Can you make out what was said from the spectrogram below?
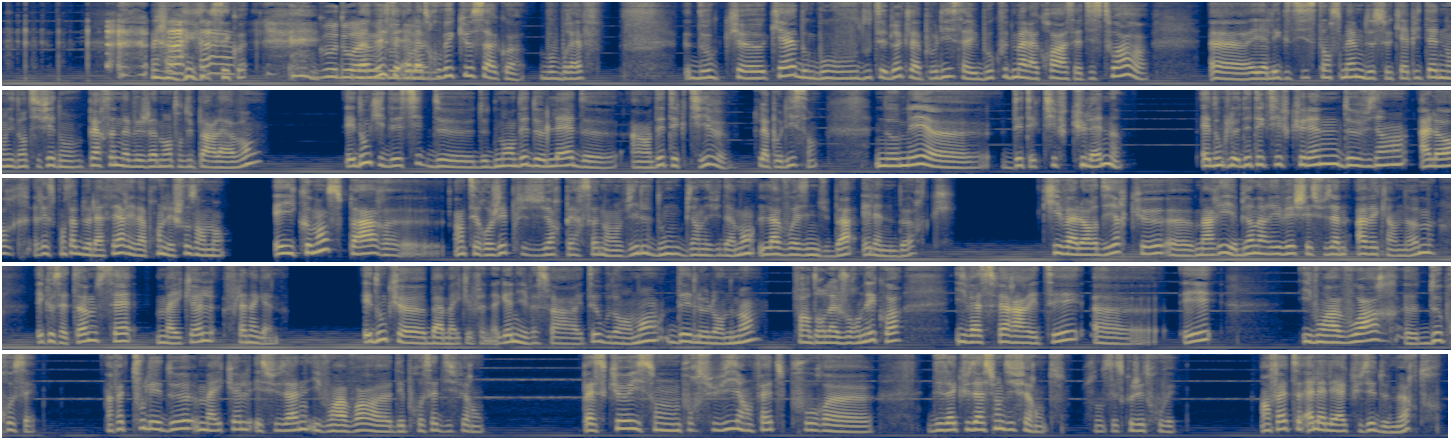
c'est quoi? Good Non, one. mais good c'est- Elle a trouvé que ça, quoi. Bon, bref. Donc, euh, ok, donc bon, vous vous doutez bien que la police a eu beaucoup de mal à croire à cette histoire euh, et à l'existence même de ce capitaine non identifié dont personne n'avait jamais entendu parler avant. Et donc, ils décident de, de demander de l'aide à un détective, la police, hein, nommé euh, détective Cullen. Et donc, le détective Cullen devient alors responsable de l'affaire et va prendre les choses en main. Et il commence par euh, interroger plusieurs personnes en ville, donc bien évidemment la voisine du bas, Hélène Burke, qui va leur dire que euh, Marie est bien arrivée chez Suzanne avec un homme et que cet homme, c'est Michael Flanagan. Et donc, euh, bah, Michael Flanagan, il va se faire arrêter au bout d'un moment, dès le lendemain, enfin dans la journée, quoi. Il va se faire arrêter euh, et ils vont avoir euh, deux procès. En fait, tous les deux, Michael et Suzanne, ils vont avoir des procès différents. Parce qu'ils sont poursuivis, en fait, pour des accusations différentes. C'est ce que j'ai trouvé. En fait, elle, elle est accusée de meurtre.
